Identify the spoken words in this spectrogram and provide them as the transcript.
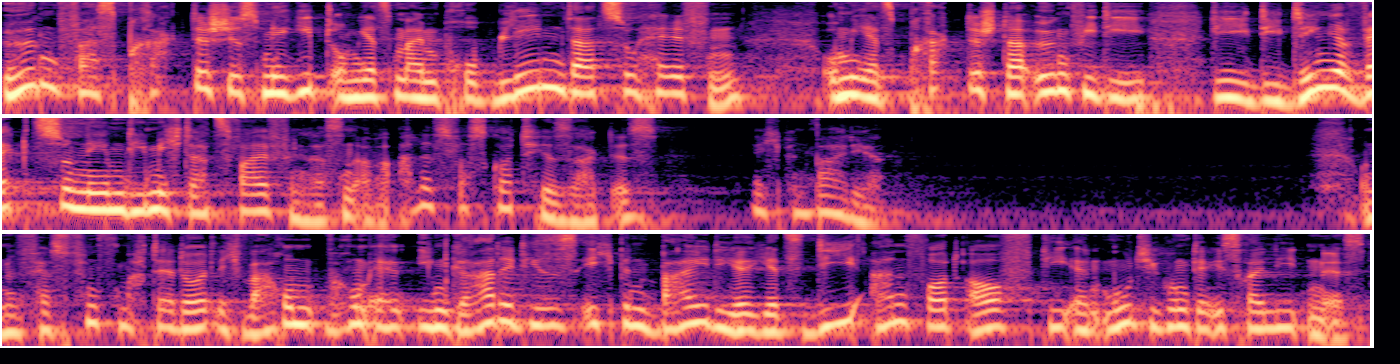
irgendwas Praktisches mir gibt, um jetzt meinem Problem da zu helfen, um mir jetzt praktisch da irgendwie die, die, die Dinge wegzunehmen, die mich da zweifeln lassen. Aber alles, was Gott hier sagt, ist, ich bin bei dir. Und in Vers 5 macht er deutlich, warum, warum er ihm gerade dieses Ich bin bei dir jetzt die Antwort auf die Entmutigung der Israeliten ist.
